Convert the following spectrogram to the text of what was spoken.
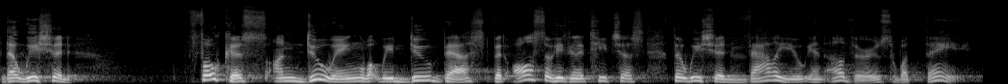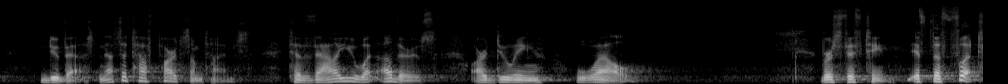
that we should focus on doing what we do best, but also he's going to teach us that we should value in others what they do best. And that's a tough part sometimes, to value what others are doing well. Verse 15 If the foot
